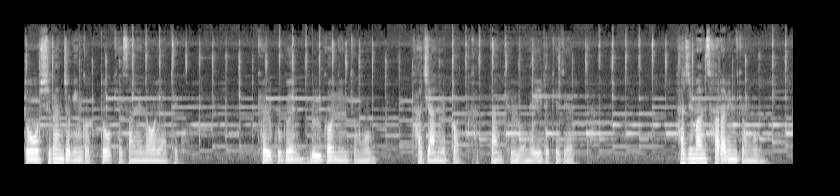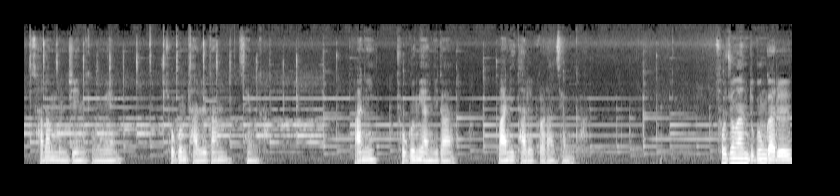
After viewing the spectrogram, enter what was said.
또 시간적인 것도 계산에 넣어야 되고 결국은 물건인 경우 가지 않을 것 같단 결론에 이르게 되었다. 하지만 사람인 경우, 사람 문제인 경우엔 조금 다르단 생각. 아니, 조금이 아니라 많이 다를 거란 생각. 소중한 누군가를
